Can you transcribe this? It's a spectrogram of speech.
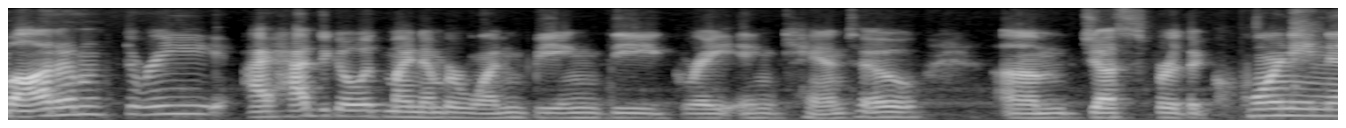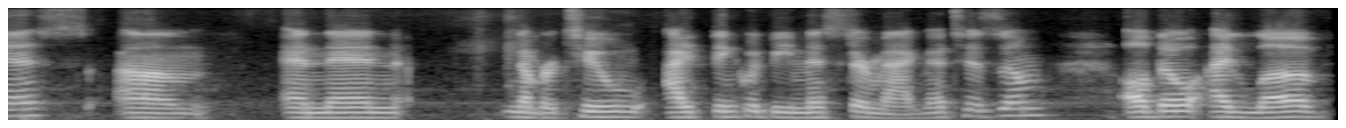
bottom three, I had to go with my number one being the Great Encanto, um, just for the corniness. Um, and then number two, I think would be Mr. Magnetism. Although I love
